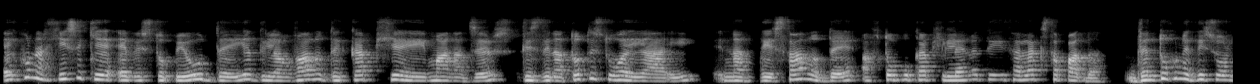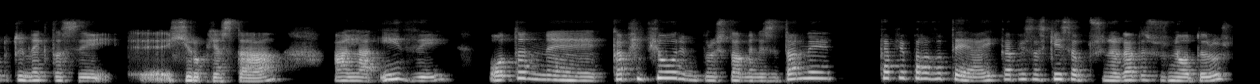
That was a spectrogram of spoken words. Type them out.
έχουν αρχίσει και ευαισθητοποιούνται ή αντιλαμβάνονται κάποιοι managers τις δυνατότητες του AI να διαισθάνονται αυτό που κάποιοι λένε ότι θα αλλάξει τα πάντα. Δεν το έχουν δει σε όλη του την έκταση ε, χειροπιαστά, αλλά ήδη όταν ε, κάποιοι πιο όριμοι προϊστάμενοι ζητάνε κάποια παραδοτέα ή κάποιες ασκήσεις από τους συνεργάτες τους νεότερους,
